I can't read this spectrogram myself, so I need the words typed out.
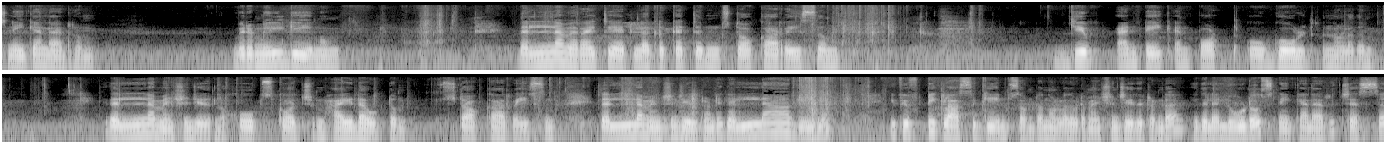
സ്നേക്ക് ആൻഡ് ലാഡറും ഒരു മിൽ ഗെയിമും ഇതെല്ലാം വെറൈറ്റി ആയിട്ടുള്ള ക്രിക്കറ്റും സ്റ്റോക്കാർ റേസും give and take and pot of gold എന്നുള്ളതും ഇതെല്ലാം മെൻഷൻ ചെയ്തിട്ടുണ്ട്. ഹോപ്പ് സ്കോച്ചും ഹൈഡ് ഔട്ടും സ്റ്റോക്ക് കാർ റേസും ഇതെല്ലാം മെൻഷൻ ചെയ്തിട്ടുണ്ട്. ഇതെല്ലാ ഗെയിമും ഈ ഫിഫ്റ്റി ക്ലാസ് ഗെയിംസ് ഉണ്ടെന്നുള്ളത് ഇവിടെ മെൻഷൻ ചെയ്തിട്ടുണ്ട്. ഇതിൽ ലൂഡോ സ്നേക്ക് ആൻഡ് ആർ chess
